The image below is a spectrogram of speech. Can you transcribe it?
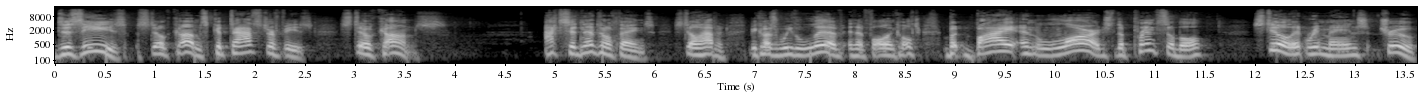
Disease still comes, catastrophes still comes accidental things still happen because we live in a fallen culture. But by and large, the principle still it remains true,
